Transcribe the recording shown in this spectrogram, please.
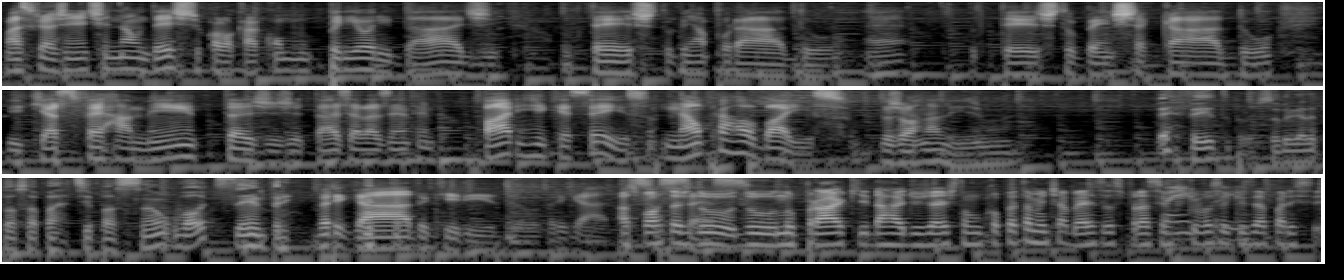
mas que a gente não deixe de colocar como prioridade o texto bem apurado, né? o texto bem checado e que as ferramentas digitais elas entrem para enriquecer isso, não para roubar isso do jornalismo. né? Perfeito, professor. Obrigado pela sua participação. Volte sempre. Obrigado, querido. Obrigado. As portas do, Sucesso. do, no PRAC e da Rádio já estão completamente abertas para sempre, que você Sempre. quiser aparecer.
